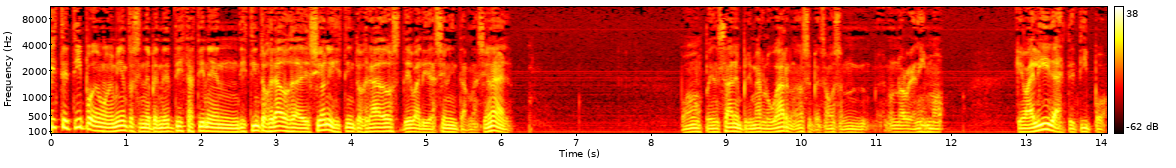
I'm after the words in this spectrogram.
Este tipo de movimientos independentistas tienen distintos grados de adhesión y distintos grados de validación internacional. Podemos pensar en primer lugar, ¿no? si pensamos en un, organismo que valida este tipo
